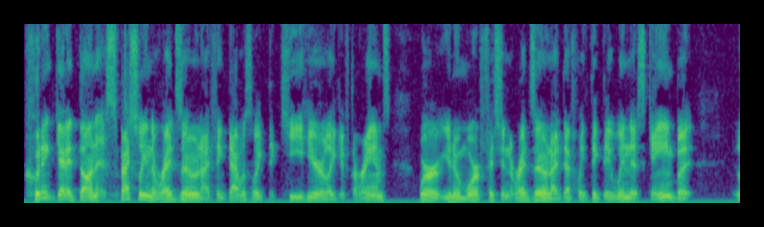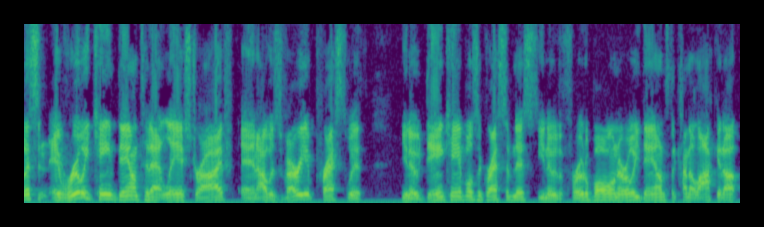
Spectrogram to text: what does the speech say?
couldn't get it done, especially in the red zone. I think that was like the key here. Like if the Rams were you know more efficient in the red zone, I definitely think they win this game. But listen, it really came down to that last drive, and I was very impressed with you know Dan Campbell's aggressiveness. You know, the throw the ball in early downs to kind of lock it up.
